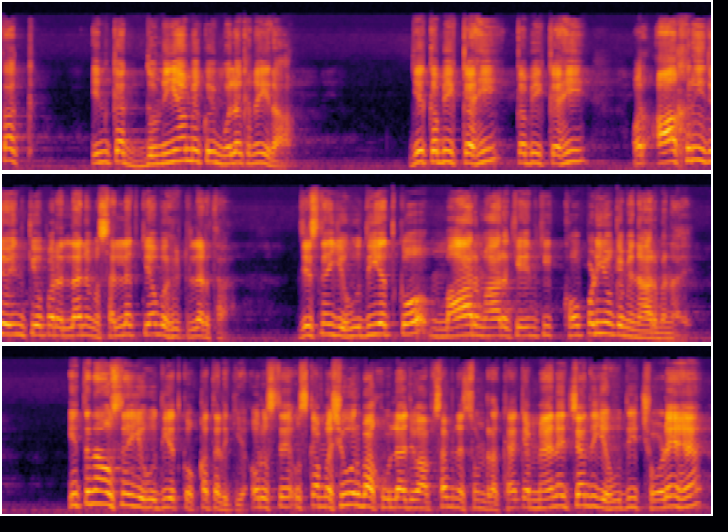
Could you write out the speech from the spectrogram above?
तक इनका दुनिया में कोई मुल्क नहीं रहा। ये कभी कहीं कभी कहीं, और आखिरी जो इनके ऊपर अल्लाह ने मुसलत किया, वो हिटलर था, जिसने यहूदियत को मार मार के इनकी खोपड़ियों के मीनार बनाए। इतना उसने यहूदियत को कत्ल किया, और उससे, उसका मशहूर बाकुल्ला जो आप सबने सुन रखा है कि मैंने चंद यहूदी छोड़े हैं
